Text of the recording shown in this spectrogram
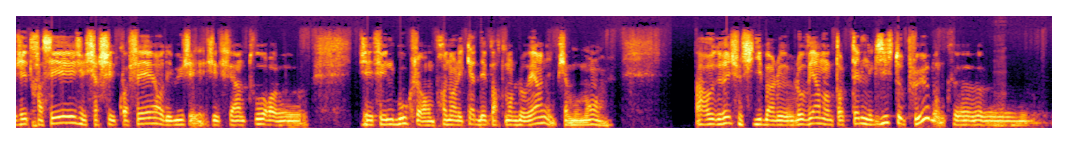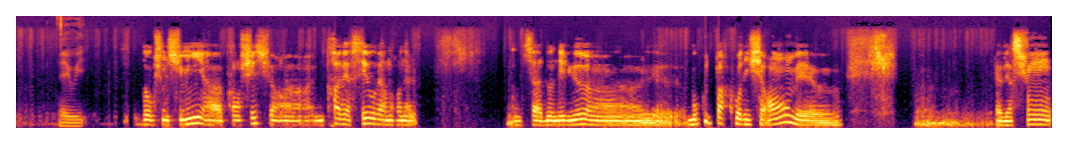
j'ai tracé j'ai cherché quoi faire. Au début j'ai j'ai fait un tour j'avais fait une boucle en prenant les quatre départements de l'Auvergne. Et puis à un moment à regret, je me suis dit ben l'Auvergne en tant que tel n'existe plus donc euh, et eh oui. Donc je me suis mis à plancher sur une traversée Auvergne-Rhône-Alpes. Donc ça a donné lieu à euh, beaucoup de parcours différents, mais euh, euh, la version,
